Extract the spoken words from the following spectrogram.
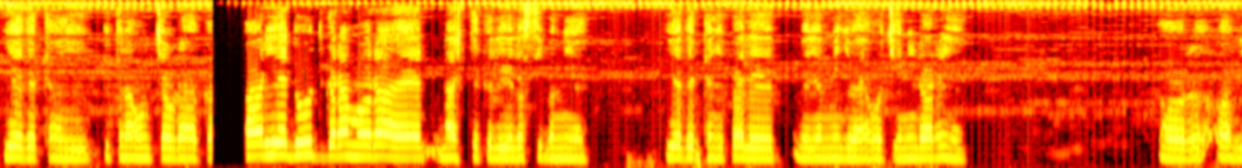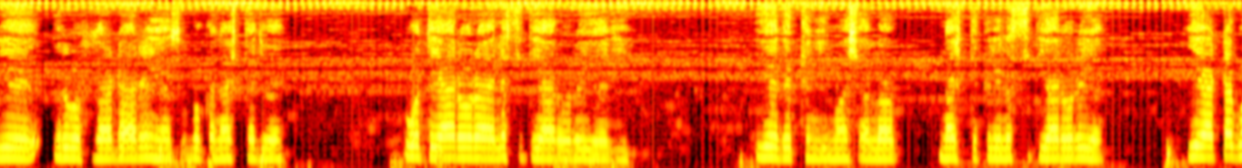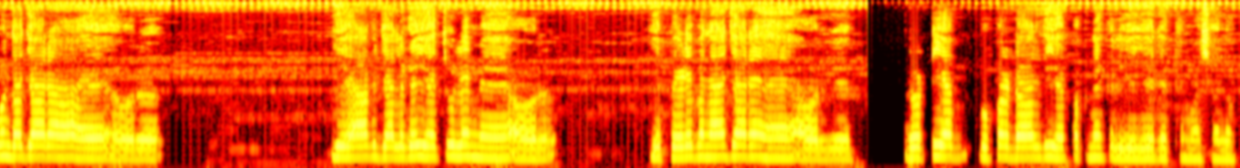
یہ دیکھیں یہ کتنا اونچا اڑا کر۔ اور یہ دودھ گرم ہو رہا ہے، ناشتے کے لیے لسی بنی ہے۔ یہ دیکھیں جی پہلے میری امی جو ہے، وہ چینی ڈال رہی ہیں۔ اور اب یہ روح افزا ڈال رہے ہیں، صبح کا ناشتہ جو ہے، وہ تیار ہو رہا ہے لسی تیار ہو رہی ہے جی۔ یہ دیکھیں جی ماشاءاللہ ناشتے کے لیے لسی تیار ہو رہی ہے۔ یہ آٹا گوندا جا رہا ہے اور یہ آگ جل گئی ہے چولہے میں اور یہ پیڑے بنائے جا رہے ہیں اور یہ روٹی اب اوپر ڈال دی ہے پکنے کے لیے، یہ دیکھیں ماشاءاللہ۔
